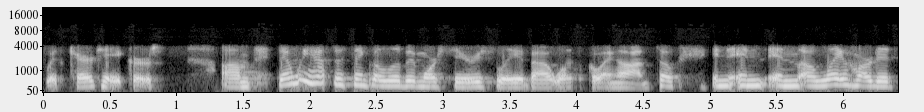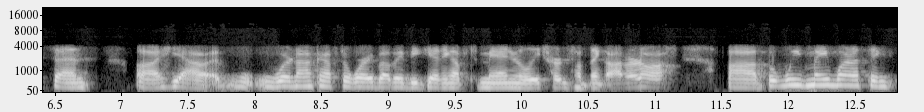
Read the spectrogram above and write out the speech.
with caretakers. Um, then we have to think a little bit more seriously about what's going on. So, in in, in a lighthearted sense, uh, yeah, we're not going to have to worry about maybe getting up to manually turn something on or off. Uh, but we may want to think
